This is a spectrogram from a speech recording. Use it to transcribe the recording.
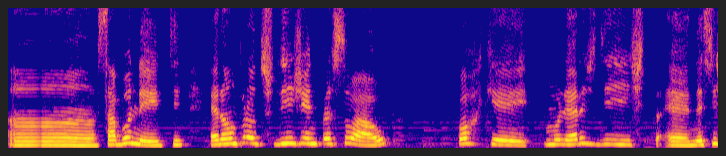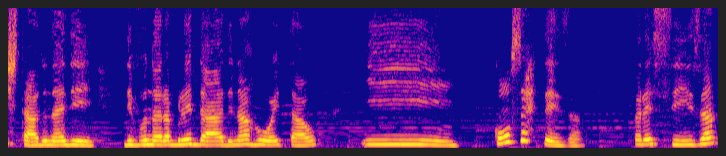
hum, sabonete. Eram produtos de higiene pessoal, porque mulheres de, é, nesse estado né, de, de vulnerabilidade na rua e tal, e com certeza precisa,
